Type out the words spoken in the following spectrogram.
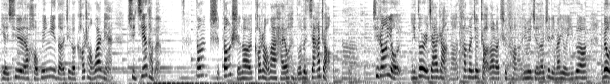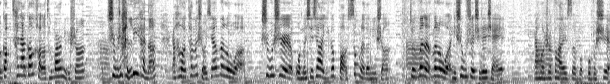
也去好闺蜜的这个考场外面去接他们。当时当时呢，考场外还有很多的家长啊，其中有一对儿家长呢，他们就找到了池塘，因为觉得这里面有一个没有高参加高考的同班女生，是不是很厉害呢？然后他们首先问了我，是不是我们学校一个保送了的女生，就问了问了我，你是不是谁谁谁？然后我说不好意思，我我不是。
